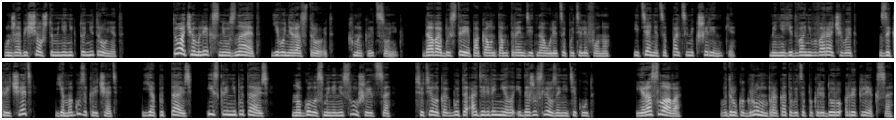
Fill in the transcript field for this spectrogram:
Он же обещал, что меня никто не тронет. «То, о чем Лекс не узнает, его не расстроит», — хмыкает Соник. «Давай быстрее, пока он там трендит на улице по телефону» и тянется пальцами к ширинке. Меня едва не выворачивает. Закричать? Я могу закричать. Я пытаюсь, искренне пытаюсь, но голос меня не слушается, все тело как будто одеревенело, и даже слезы не текут. «Ярослава!» Вдруг громом прокатывается по коридору Реклекса,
